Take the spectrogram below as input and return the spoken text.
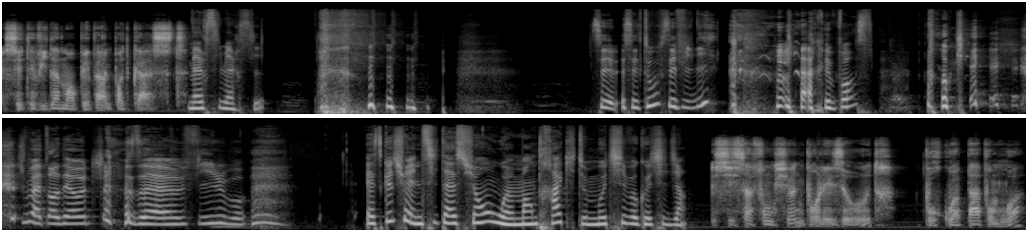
C'est évidemment Pépin Podcast. Merci, merci. C'est tout? C'est fini? La réponse? Ok. Je m'attendais à autre chose, à un film. Est-ce que tu as une citation ou un mantra qui te motive au quotidien? Si ça fonctionne pour les autres, pourquoi pas pour moi?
